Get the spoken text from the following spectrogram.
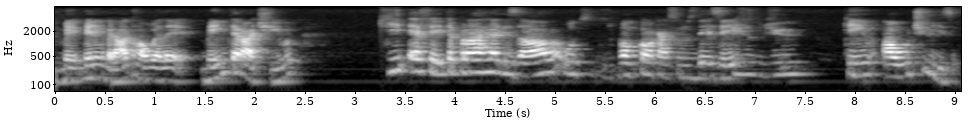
bem, bem lembrado, Raul, ela é bem interativa, que é feita para realizar os, vamos colocar assim, os desejos de quem a utiliza.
